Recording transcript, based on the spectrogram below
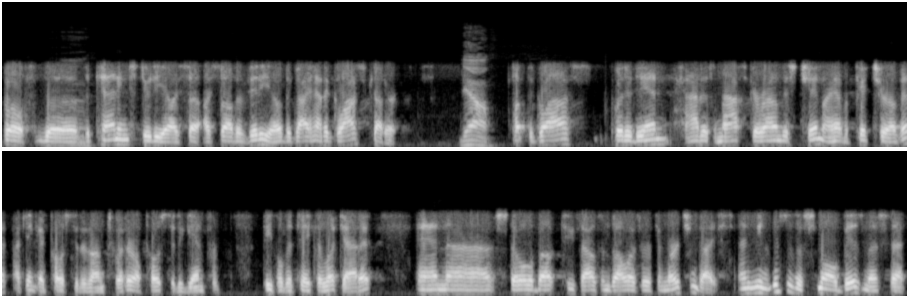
both. The the tanning studio, I saw I saw the video. The guy had a glass cutter yeah. Cut the glass, put it in, had his mask around his chin. I have a picture of it. I think I posted it on Twitter. I'll post it again for people to take a look at it. And uh, stole about two thousand dollars worth of merchandise. And you know, this is a small business that,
